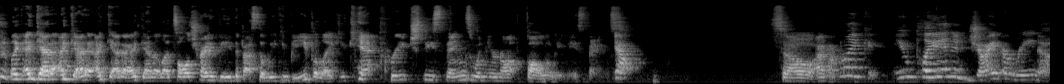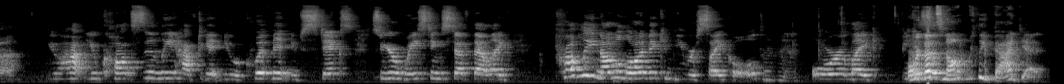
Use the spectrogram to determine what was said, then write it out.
like I get it, I get it, I get it, I get it. Let's all try and be the best that we can be, but like you can't preach these things when you're not following these things. Yeah. So I don't know. Like you play in a giant arena. You have you constantly have to get new equipment, new sticks. So you're wasting stuff that like probably not a lot of it can be recycled or like Or that's of- not really bad yet.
